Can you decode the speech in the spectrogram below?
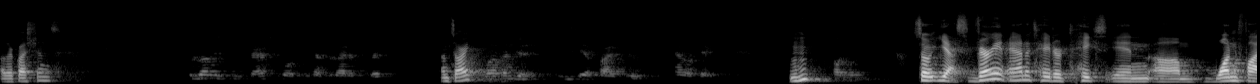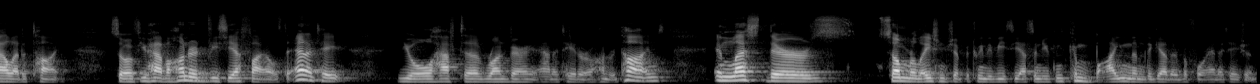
Other questions? What about this bash mode? I'm sorry? 100 VCF5 to annotate. Mm-hmm. So yes, variant annotator takes in um, one file at a time. So if you have 100 VCF files to annotate, you'll have to run variant annotator 100 times, unless there's some relationship between the VCFs and you can combine them together before annotation.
